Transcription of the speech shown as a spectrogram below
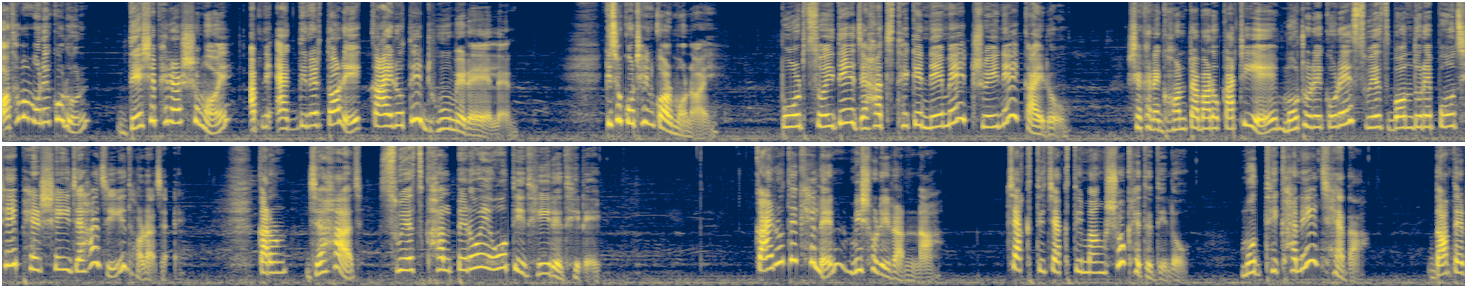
অথবা মনে করুন দেশে ফেরার সময় আপনি একদিনের তরে কায়রোতে ঢু মেরে এলেন। কিছু কঠিন কর্ম নয়। পোর্ট সৈদে জাহাজ থেকে নেমে ট্রেনে কায়রো। সেখানে ঘণ্টা বারো কাটিয়ে মোটরে করে সুয়েজ বন্দরে পৌঁছে ফের সেই জাহাজই ধরা যায়। কারণ জাহাজ সুয়েজ খাল পেরোয় অতি ধীরে ধীরে। কায়রোতে খেলেন মিশরি রান্না। চাকতি চাকতি মাংস খেতে দিল। মধ্যিখানে ছেঁদা। দাঁতের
